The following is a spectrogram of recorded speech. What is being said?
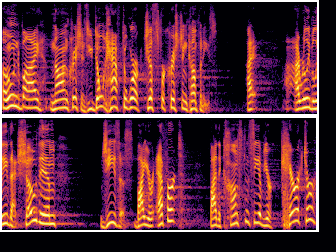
owned by non Christians. You don't have to work just for Christian companies. I, I really believe that. Show them Jesus by your effort, by the constancy of your character.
